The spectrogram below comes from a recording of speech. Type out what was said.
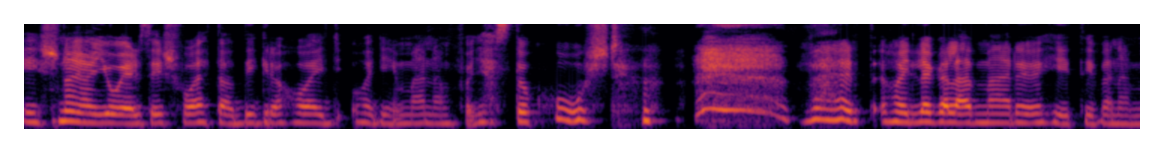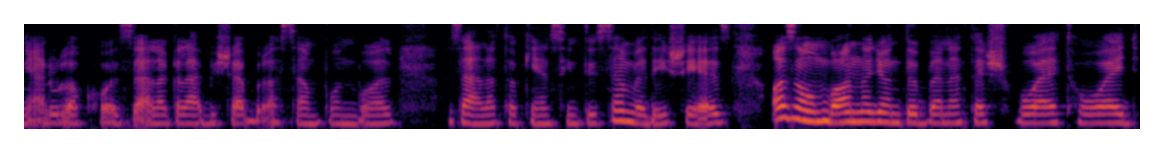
És nagyon jó érzés volt addigra, hogy, hogy én már nem fogyasztok húst, mert hogy legalább már 7 éve nem járulok hozzá, legalábbis ebből a szempontból az állatok ilyen szintű szenvedéséhez. Azonban nagyon döbbenetes volt, hogy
